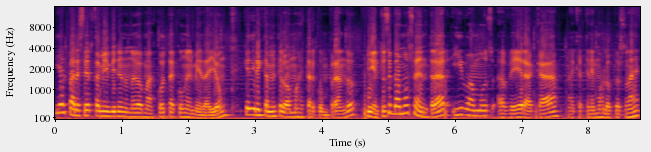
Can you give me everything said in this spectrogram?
Y al parecer también viene una nueva mascota con el medallón. Que directamente lo vamos a estar comprando. Bien, entonces vamos a entrar y vamos a ver acá. Acá tenemos los personajes.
